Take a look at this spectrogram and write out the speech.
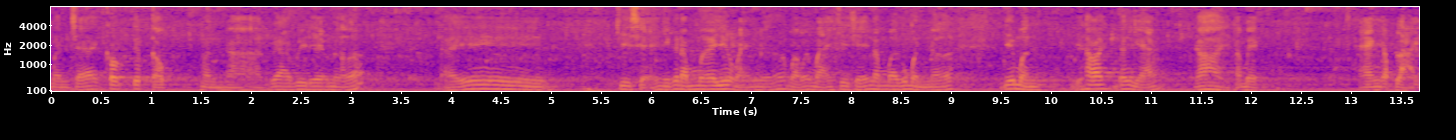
mình sẽ có tiếp tục mình à, ra video nữa để chia sẻ những cái đam mê với các bạn nữa và các bạn chia sẻ đam mê của mình nữa với mình. Vậy thôi đơn giản. Rồi tạm biệt. Hẹn gặp lại.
